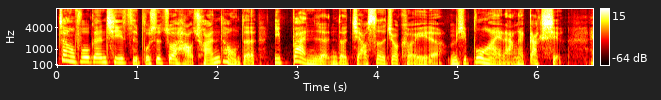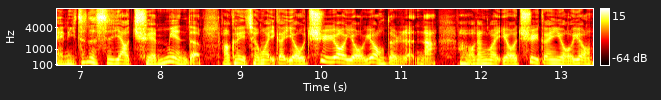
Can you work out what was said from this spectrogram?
丈夫跟妻子不是做好传统的。一半人的角色就可以了，不是不矮狼的个性。哎，你真的是要全面的哦，可以成为一个有趣又有用的人呐！啊，我赶快有趣跟有用，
